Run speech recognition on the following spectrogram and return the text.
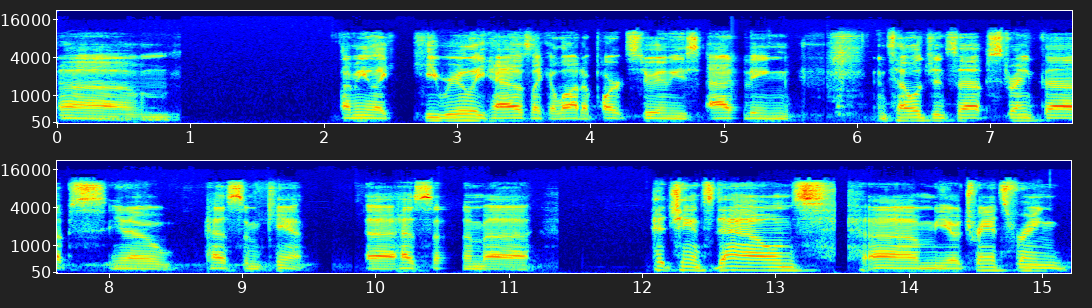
Um, I mean, like he really has like a lot of parts to him. He's adding intelligence ups, strength ups. You know, has some can't uh, has some uh, hit chance downs. Um, you know, transferring,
